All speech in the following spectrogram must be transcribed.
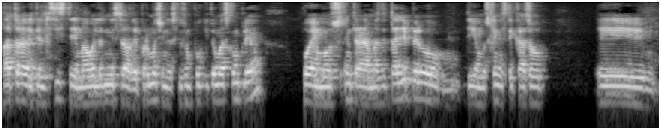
a través del sistema o el administrador de promociones, que es un poquito más complejo, podemos entrar a más detalle, pero digamos que en este caso eh,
